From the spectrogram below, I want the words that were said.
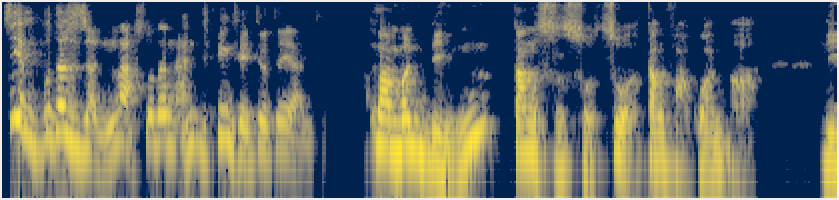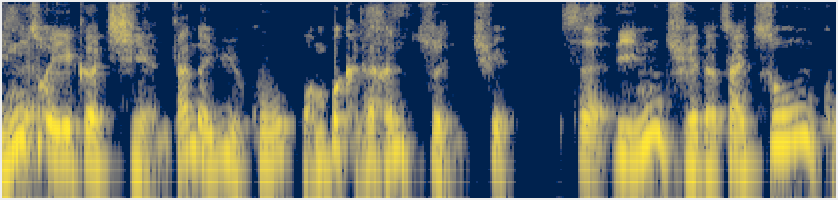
见不得人了。说的难听点，就这样子。那么您当时所做当法官啊，您做一个简单的预估，我们不可能很准确。是。您觉得在中国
